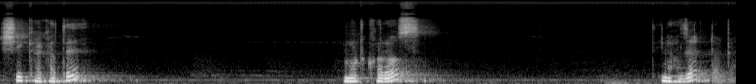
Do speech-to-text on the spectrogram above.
শিক্ষা খাতে মোট খরচ তিন হাজার টাকা।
